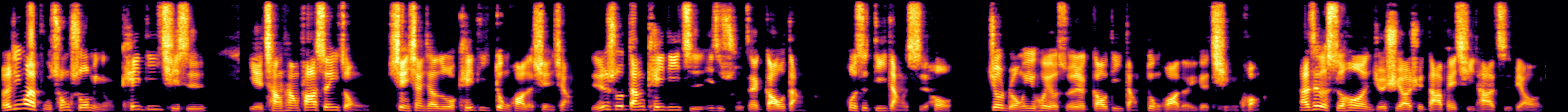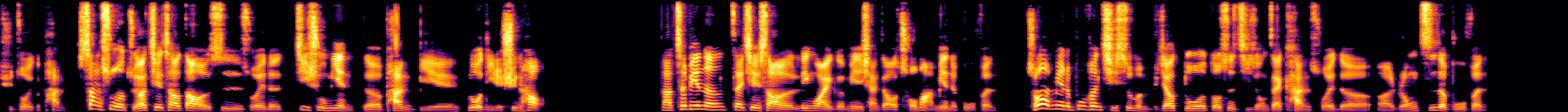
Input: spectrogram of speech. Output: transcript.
而另外补充说明哦，KD 其实也常常发生一种现象，叫做 KD 钝化的现象，也就是说，当 KD 值一直处在高档。或是低档的时候，就容易会有所谓的高低档钝化的一个情况。那这个时候呢，你就需要去搭配其他的指标去做一个判。上述呢，主要介绍到的是所谓的技术面的判别落底的讯号。那这边呢，再介绍另外一个面向叫筹码面的部分。筹码面的部分，其实我们比较多都是集中在看所谓的呃融资的部分，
